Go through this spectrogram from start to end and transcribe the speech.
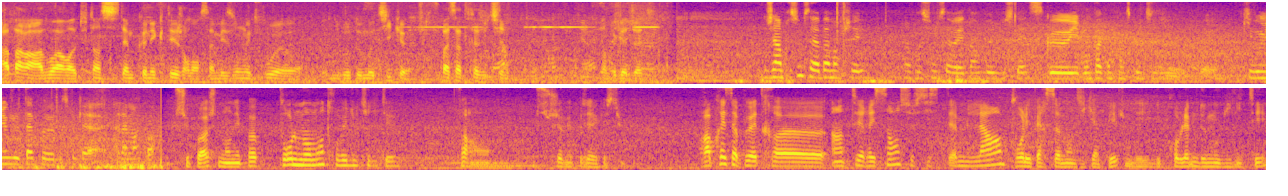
à part avoir euh, tout un système connecté, genre dans sa maison et tout, au niveau domotique, je trouve pas ça très utile. Un peu gadget. J'ai l'impression que ça va pas marcher. J'ai l'impression que ça va être un peu useless, qu'ils vont pas comprendre ce que je dis, qu'il vaut mieux que je tape le truc à, la main. Quoi. Je sais pas, je n'en ai pas pour le moment trouvé d'utilité. Enfin, je me suis jamais posé la question. Après, ça peut être euh, intéressant ce système-là pour les personnes handicapées qui ont des, problèmes de mobilité.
